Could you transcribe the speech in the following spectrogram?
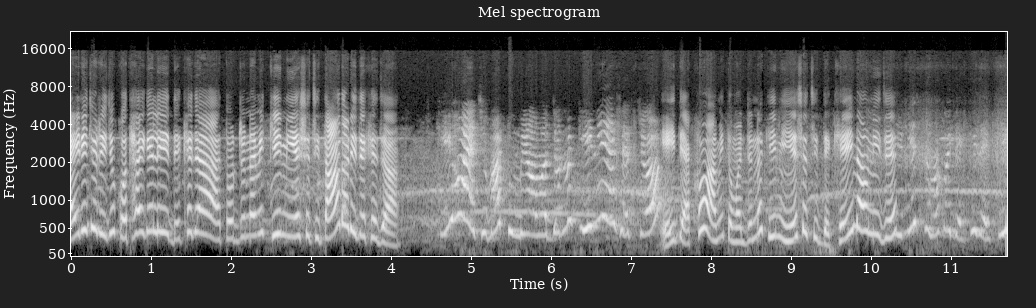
এই রিজু রিজু কোথায় গেলি? দেখে যা তোর জন্য আমি কি নিয়ে এসেছি তাড়াতাড়ি দেখে যা। কি হয়েছে মা? তুমি আমার জন্য কি নিয়ে এসেছ এই দেখো আমি তোমার জন্য কি নিয়ে এসেছি দেখেই নাও নিজে। দেখি দেখি।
